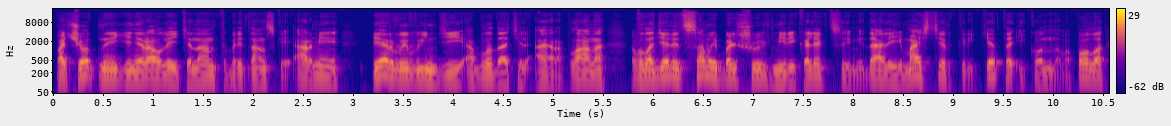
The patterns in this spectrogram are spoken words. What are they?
почетный генерал-лейтенант британской армии, первый в Индии обладатель аэроплана, владелец самой большой в мире коллекции медалей, мастер крикета и конного пола,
